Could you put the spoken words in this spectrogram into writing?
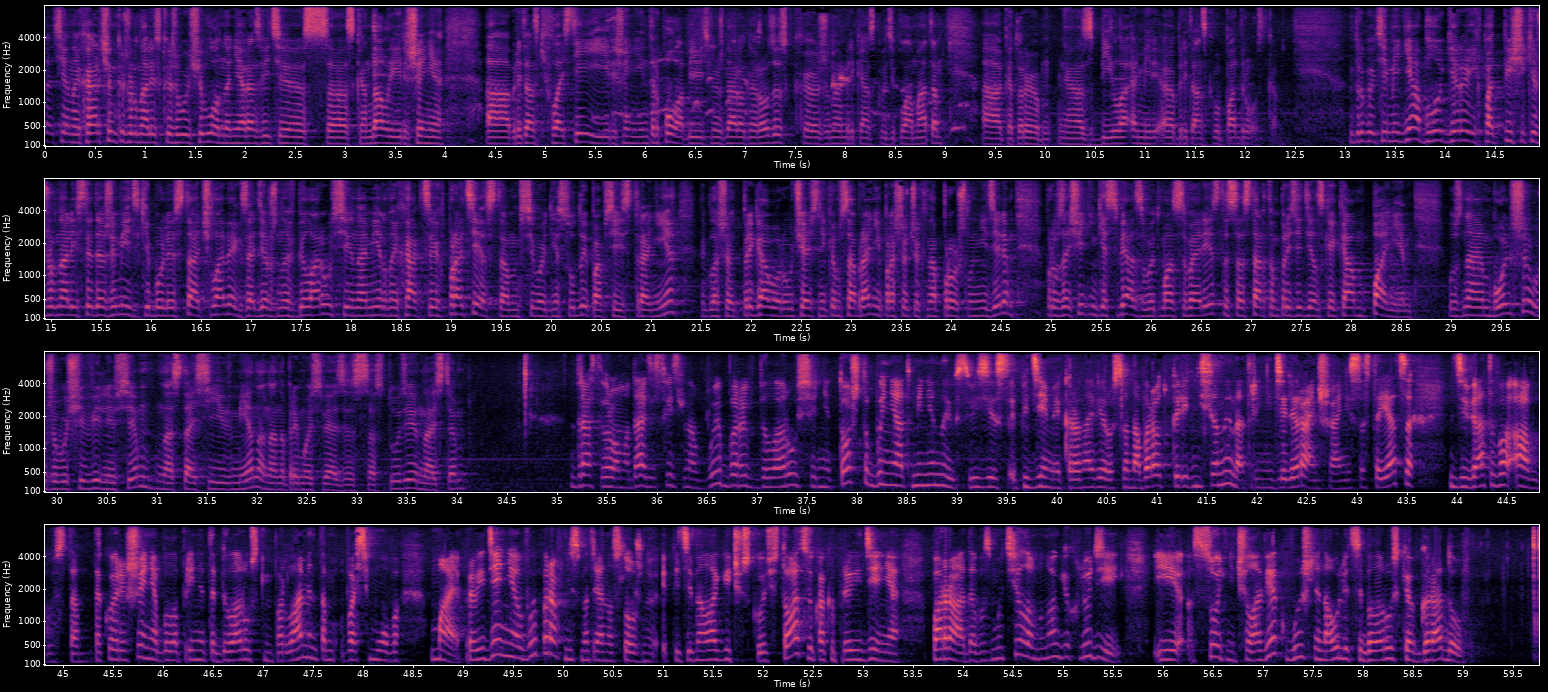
Татьяна Харченко, журналистка, живущая в Лондоне, о развитии скандала и решения а, британских властей и решения Интерпола объявить международный розыск жены американского дипломата, которая сбила британского подростка. К другой теме дня. Блогеры, их подписчики, журналисты и даже медики, более 100 человек задержаны в Беларуси на мирных акциях протеста. Сегодня суды по всей стране оглашают приговоры участникам собраний, прошедших на прошлой неделе. Правозащитники связывают массовые аресты со стартом президентской кампании. Узнаем больше у живущей в Вильнюсе Настасии Евмен. Она на прямой связи со студией. Настя. Здравствуй, Рома. Да, действительно, выборы в Беларуси не то чтобы не отменены в связи с эпидемией коронавируса, а наоборот, перенесены на три недели раньше. Они состоятся 9 августа. Такое решение было принято белорусским парламентом 8 мая. Проведение выборов, несмотря на сложную эпидемиологическую ситуацию, как и проведение парада, возмутило многих людей. И сотни человек вышли на улицы белорусских городов.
